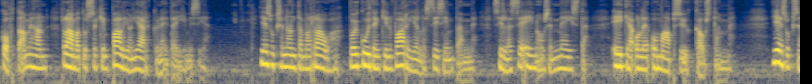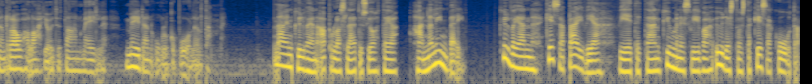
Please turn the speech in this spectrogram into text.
Kohtaammehan raamatussakin paljon järkkyneitä ihmisiä. Jeesuksen antama rauha voi kuitenkin varjella sisimpämme, sillä se ei nouse meistä, eikä ole omaa psyykkaustamme. Jeesuksen rauha lahjoitetaan meille meidän ulkopuoleltamme. Näin kylväjän apulaslähetysjohtaja Hanna Lindberg. Kylväjän kesäpäiviä vietetään 10-11. kesäkuuta.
